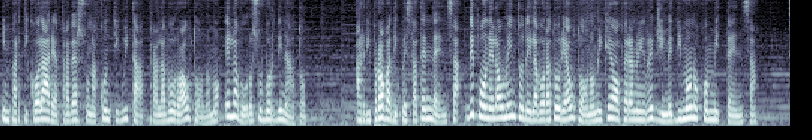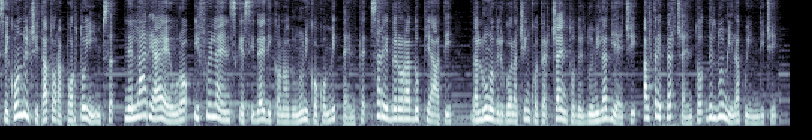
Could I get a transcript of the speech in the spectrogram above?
in particolare attraverso una contiguità tra lavoro autonomo e lavoro subordinato. A riprova di questa tendenza depone l'aumento dei lavoratori autonomi che operano in regime di monocommittenza, Secondo il citato rapporto INPS, nell'area euro i freelance che si dedicano ad un unico committente sarebbero raddoppiati dall'1,5% del 2010 al 3% del 2015.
